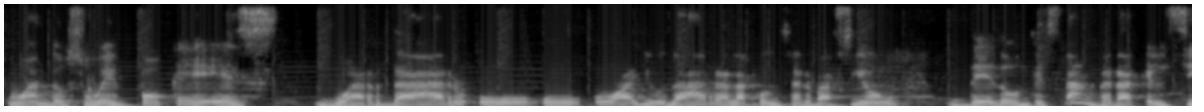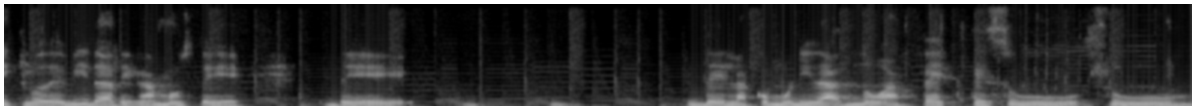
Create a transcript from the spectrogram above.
cuando su enfoque es guardar o, ayudar a la conservación de donde están, ¿verdad? Que el ciclo de vida, digamos, de, de, la comunidad no afecte su, su,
